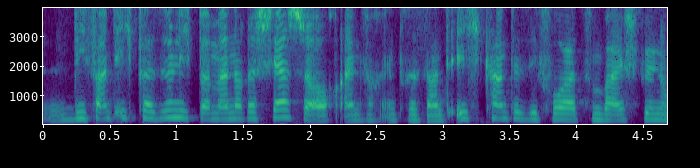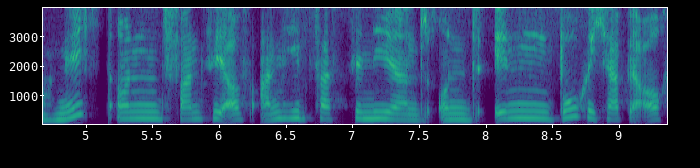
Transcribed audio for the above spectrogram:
die fand ich persönlich bei meiner Recherche auch einfach interessant. Ich kannte sie vorher zum Beispiel noch nicht und fand sie auf Anhieb faszinierend. Und im Buch, ich habe ja auch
